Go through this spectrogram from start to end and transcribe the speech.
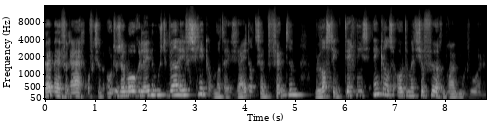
Bij mijn vraag of ik zijn auto zou mogen lenen, moest ik wel even slikken, omdat hij zei dat zijn Phantom belastingtechnisch enkel als auto met chauffeur gebruikt moet worden.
